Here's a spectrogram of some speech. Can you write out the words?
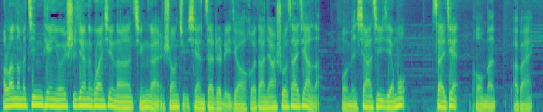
好了，那么今天由于时间的关系呢，情感双曲线在这里就要和大家说再见了。我们下期节目再见，朋友们，拜拜。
